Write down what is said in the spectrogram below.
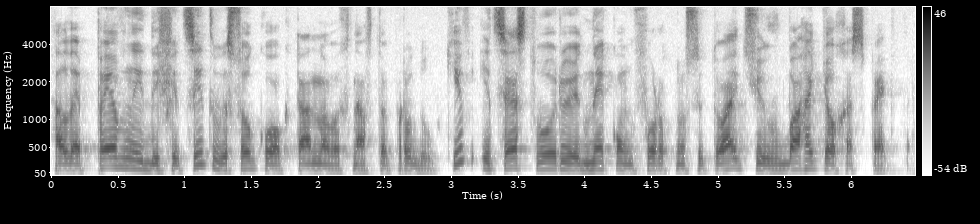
але певний дефіцит високооктанових нафтопродуктів, і це створює некомфортну ситуацію в багатьох аспектах.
